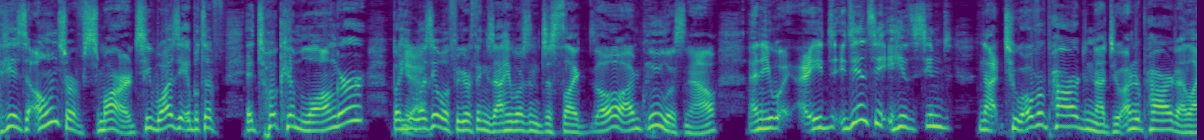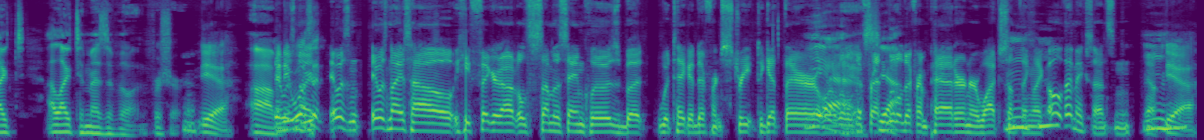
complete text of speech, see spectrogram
his own sort of smarts. He was able to. It took him longer, but he Yeah. was able to figure things out. He wasn't just like, "Oh, I'm clueless now." And he he, he didn't see. He seemed not too overpowered and not too underpowered. I liked I liked him as a villain for sure. Yeah, Um, It was, nice, wasn't- it was it was nice how he figured out some of the same clues, but would take a different street to get there, or a little different yeah. little different pattern, or watch something like, Mhm. oh, that makes sense. And yeah. Mhm. yeah.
